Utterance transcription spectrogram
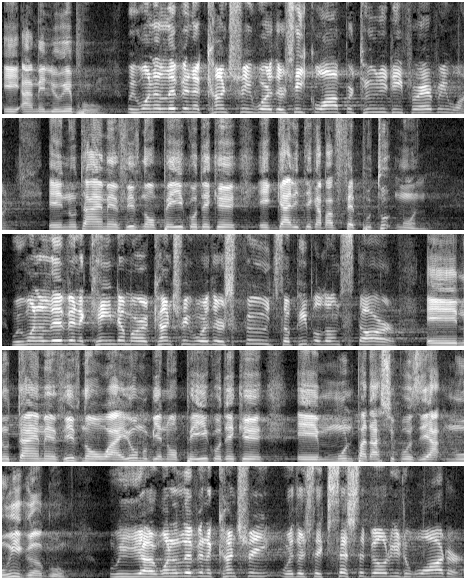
et améliorer pour. We want to live in a country where there's equal opportunity for everyone. Et nous aimé vivre dans pays côté que égalité capable faite pour tout le monde. We want to live in a kingdom or a country where there's food so people don't starve. E nou ta viv wayom ou bien peyi kote ke e moun supose a mouri gangou. We uh, want to live in a country where there's accessibility to water.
